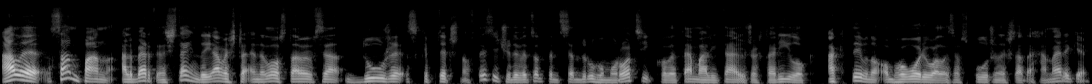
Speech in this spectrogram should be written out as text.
Але сам пан Альберт Ейнштейн до явища НЛО ставився дуже скептично. В 1952 році, коли тема літаючих тарілок активно обговорювалася в Сполучених Штатах Америки,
